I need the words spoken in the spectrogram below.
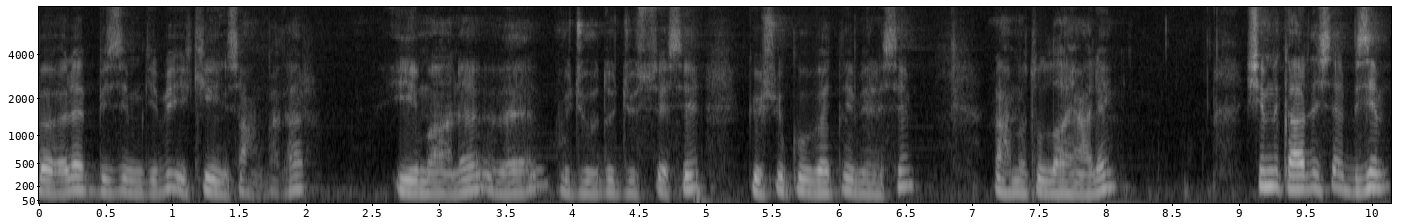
Böyle bizim gibi iki insan kadar imanı ve vücudu cüssesi güçlü kuvvetli birisi. Rahmetullahi aleyh. Şimdi kardeşler bizim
